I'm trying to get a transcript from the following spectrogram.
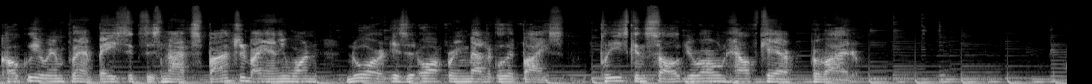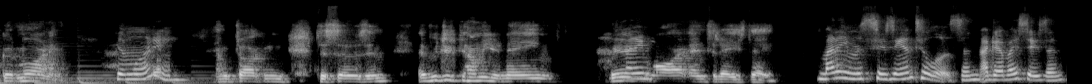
Cochlear Implant Basics is not sponsored by anyone, nor is it offering medical advice. Please consult your own healthcare provider. Good morning. Good morning. I'm talking to Susan. And would you tell me your name, where name, you are, and today's date? My name is Suzanne Tillotson. I go by Susan.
